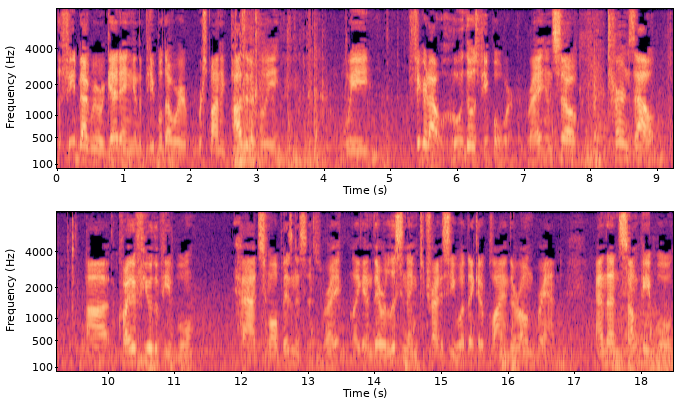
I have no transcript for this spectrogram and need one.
the feedback we were getting and the people that were responding positively, we figured out who those people were, right? And so turns out uh, quite a few of the people had small businesses, right? Like, and they were listening to try to see what they could apply in their own brand. And then some people,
